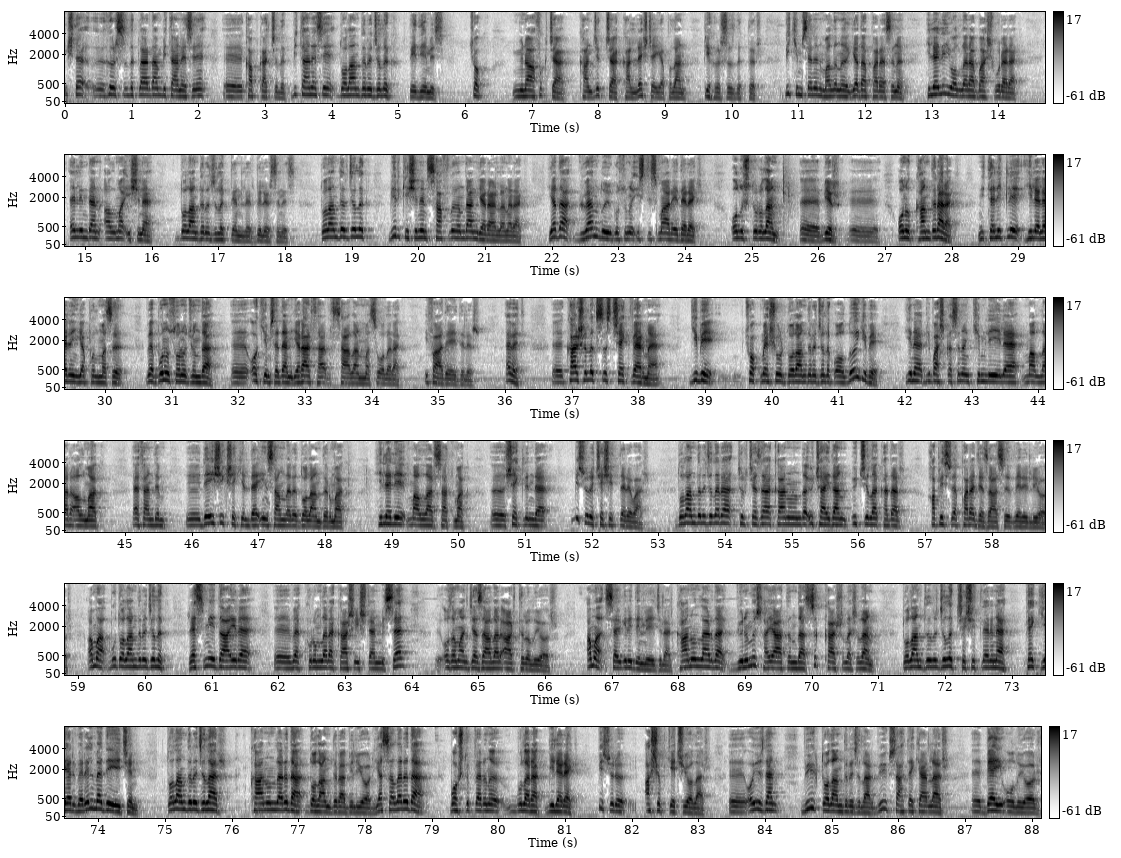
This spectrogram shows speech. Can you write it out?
işte e, hırsızlıklardan bir tanesini e, kapkaççılık, bir tanesi dolandırıcılık dediğimiz çok münafıkça, kancıkça, kalleşçe yapılan bir hırsızlıktır. Bir kimsenin malını ya da parasını hileli yollara başvurarak elinden alma işine dolandırıcılık denilir bilirsiniz. Dolandırıcılık bir kişinin saflığından yararlanarak ya da güven duygusunu istismar ederek oluşturulan e, bir e, onu kandırarak nitelikli hilelerin yapılması ve bunun sonucunda e, o kimseden yarar sağlanması olarak ifade edilir. Evet e, karşılıksız çek verme gibi çok meşhur dolandırıcılık olduğu gibi yine bir başkasının kimliğiyle mallar almak, efendim e, değişik şekilde insanları dolandırmak, hileli mallar satmak e, şeklinde bir sürü çeşitleri var. Dolandırıcılara Türk Ceza Kanunu'nda 3 aydan 3 yıla kadar hapis ve para cezası veriliyor. Ama bu dolandırıcılık resmi daire e, ve kurumlara karşı işlenmişse e, o zaman cezalar artırılıyor. Ama sevgili dinleyiciler kanunlarda günümüz hayatında sık karşılaşılan dolandırıcılık çeşitlerine pek yer verilmediği için dolandırıcılar kanunları da dolandırabiliyor. Yasaları da boşluklarını bularak, bilerek bir sürü aşıp geçiyorlar. E, o yüzden büyük dolandırıcılar, büyük sahtekarlar e, bey oluyor,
